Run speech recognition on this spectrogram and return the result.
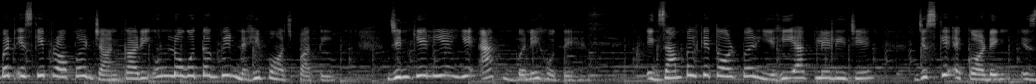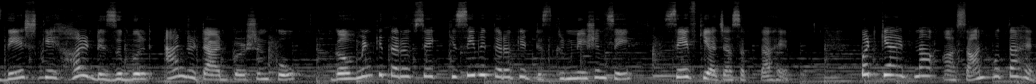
बट इसकी प्रॉपर जानकारी उन लोगों तक भी नहीं पहुँच पाती, जिनके लिए ये एक्ट बने होते हैं। एग्ज़ाम्पल के तौर पर यही एक्ट ले लीजिए, जिसके अकॉर्डिंग इस देश के हर डिजेबल्ड एंड रिटायर्ड पर्सन को गवर्नमेंट की तरफ़ से किसी भी तरह के डिस्क्रिमिनेशन से सेव किया जा सकता है। बट क्या इतना आसान होता है,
